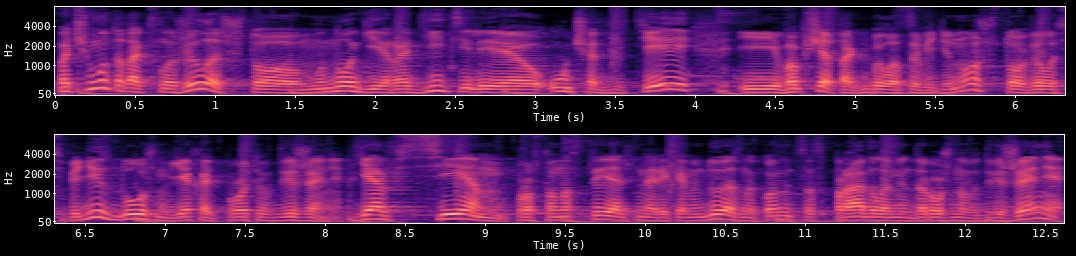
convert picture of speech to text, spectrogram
Почему-то так сложилось, что многие родители учат детей, и вообще так было заведено, что велосипедист должен ехать против движения. Я всем просто настоятельно рекомендую ознакомиться с правилами дорожного движения.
